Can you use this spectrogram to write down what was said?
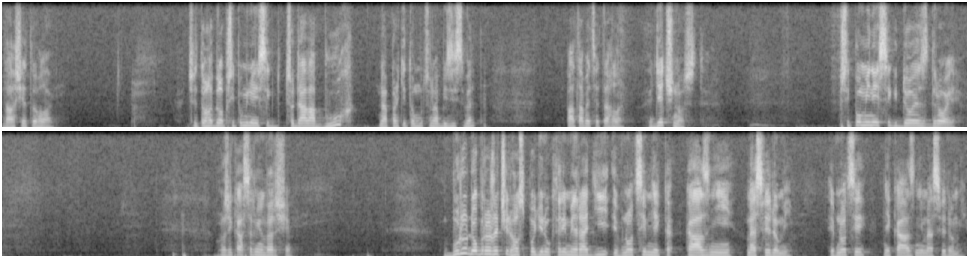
Další je tohle. Čili tohle bylo připomínej si, co dává Bůh naproti tomu, co nabízí svět. Pátá věc je tahle. Vděčnost. Připomínej si, kdo je zdroj. On říká v sedmém verši. Budu dobrořečit hospodinu, který mi radí, i v noci mě kázní mé svědomí. I v noci mě kázní mé svědomí.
